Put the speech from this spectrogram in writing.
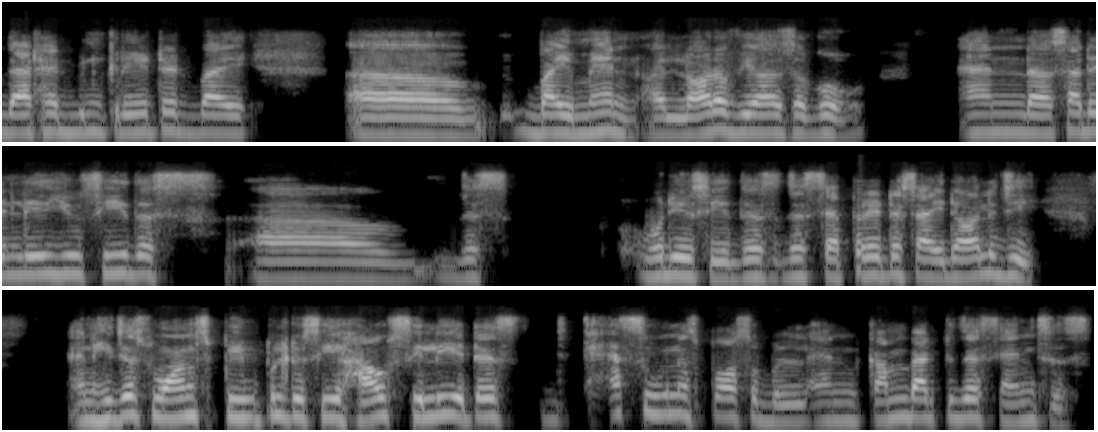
that had been created by uh, by men a lot of years ago. And uh, suddenly you see this uh, this what do you see? This this separatist ideology and he just wants people to see how silly it is as soon as possible and come back to their senses.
